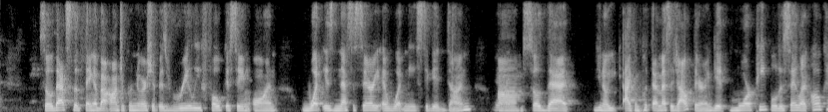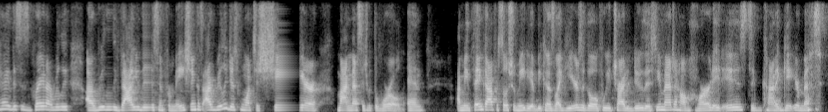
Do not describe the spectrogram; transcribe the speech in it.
so that's the thing about entrepreneurship is really focusing on what is necessary and what needs to get done yeah. um, so that you know i can put that message out there and get more people to say like okay this is great i really i really value this information because i really just want to share my message with the world and i mean thank god for social media because like years ago if we tried to do this you imagine how hard it is to kind of get your message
